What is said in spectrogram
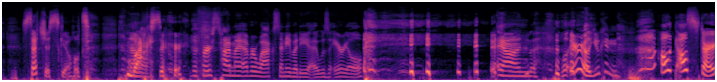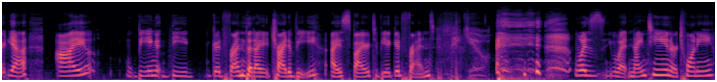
such a skilled waxer. The first time I ever waxed anybody, I was Ariel. and well, Ariel, you can. I'll I'll start. Yeah, I, being the good friend that I try to be, I aspire to be a good friend. Thank you. was what 19 or 20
